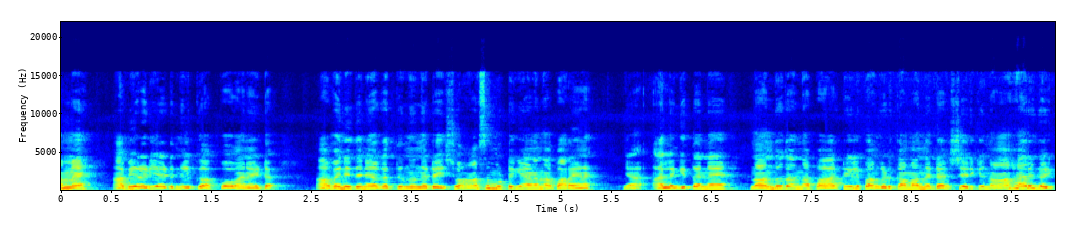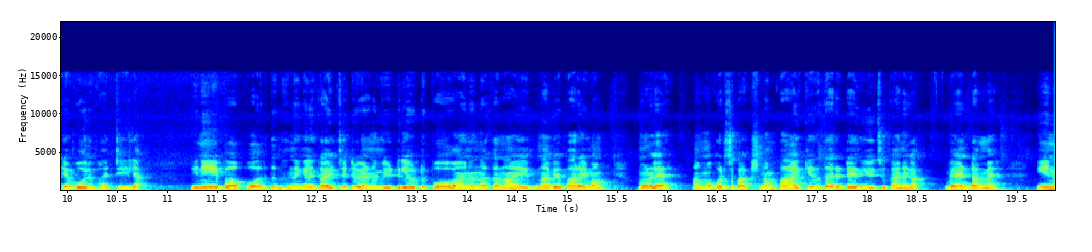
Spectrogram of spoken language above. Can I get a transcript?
അമ്മേ അബി റെഡി ആയിട്ട് നിൽക്കുക പോവാനായിട്ട്. അവൻ ഇതിനകത്ത് നിന്നിട്ട് ശ്വാസം മുട്ടുകയാണെന്നാ പറയണേ. അല്ലെങ്കിൽ തന്നെ നന്ദു തന്ന പാർട്ടിയിൽ പങ്കെടുക്കാൻ വന്നിട്ട് ശരിക്കും ആഹാരം കഴിക്കാൻ പോലും പറ്റിയില്ല. ഇനിയിപ്പോൾ പുറത്തു നിന്നെങ്കിലും കഴിച്ചിട്ട് വേണം വീട്ടിലോട്ട് പോവാനെന്നൊക്കെ നവ്യ പറയുമ്പം. മോളെ അമ്മ കുറച്ച് ഭക്ഷണം പാക്ക് ചെയ്ത് തരട്ടെ എന്ന് ചോദിച്ചു കനക. വേണ്ടമ്മേ. ഇൻ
